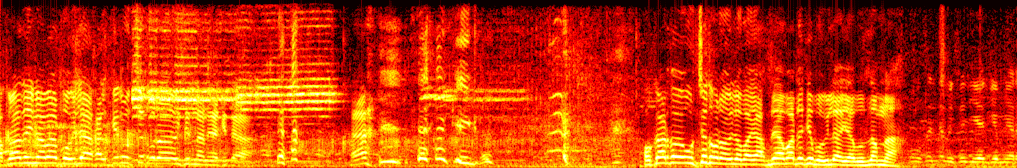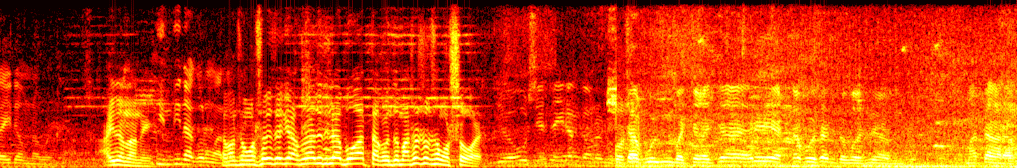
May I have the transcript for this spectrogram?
আপনারা দিন আবার বইলা কালকে উচ্ছেদ করা হয়েছিল না নাকিটা হ্যাঁ? কি? তো উচ্ছেদ করা হইল ভাই আপনি আবার দেখে বইলা ইয়া বুঝলাম না। আইনা এখন সমস্যা হয়েছে কি আপনারা যদি বোয়ার থাকেন তো মানুষের সমস্যা হয়। বাচ্চা কাচ্চা একটা পয়সা দিতে পারছি মাথা খারাপ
